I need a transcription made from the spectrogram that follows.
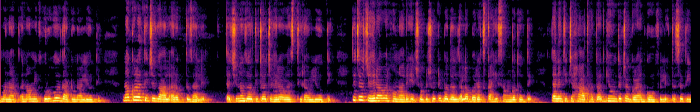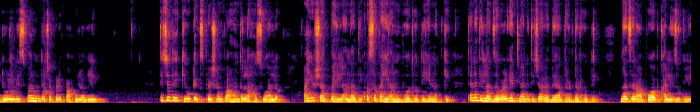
मनात अनामिक हुरहुर दाटून आली होती. नकळत तिचे गाल आरक्त झाले. त्याची नजर तिच्या चेहऱ्यावर स्थिरावली होती. तिच्या चेहऱ्यावर होणारे हे छोटे छोटे बदल त्याला बरंच काही सांगत होते. त्याने तिचे हात हातात घेऊन त्याच्या गळ्यात गोंफले. तसे ती डोळे विस्फारून त्याच्याकडे पाहू लागली. तिचे ते क्यूट एक्सप्रेशन पाहून त्याला हसू आलं. आयुष्यात पहिल्यांदा ती असं काही अनुभवत होती हे नक्की. त्याने तिला जवळ घेतलं आणि तिच्या हृदयात धडधड होती. नजर आपोआप खाली झुकली.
